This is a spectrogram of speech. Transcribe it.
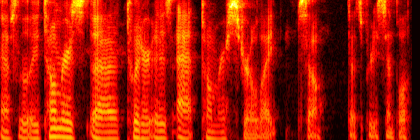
absolutely, Tomer's uh, Twitter is at Tomer Strolight. So that's pretty simple.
